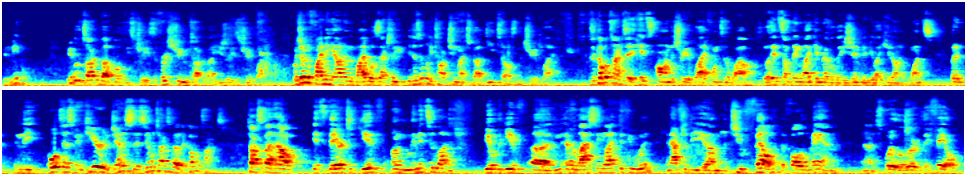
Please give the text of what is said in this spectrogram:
good and evil. We're to talk about both these trees. The first tree we talk about usually is the tree of life. Which I'm finding out in the Bible is actually, it doesn't really talk too much about details in the tree of life. There's a couple times it hits on the tree of life once in a while. It'll hit something like in Revelation, maybe like hit on it once. But in the Old Testament here in Genesis, it only talks about it a couple times. It talks about how it's there to give unlimited life, be able to give uh, everlasting life, if you would. And after the um, the two fell, the fall of man, uh, spoiler alert, they fail.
